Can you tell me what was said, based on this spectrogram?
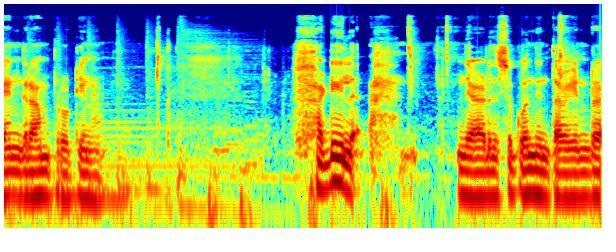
ಟೆನ್ ಗ್ರಾಮ್ ಪ್ರೋಟೀನ್ ಅಡ್ಡಿ ಇಲ್ಲ. ಒಂದು ಎರಡು ದಿವ್ಸಕ್ಕೆ ಒಂದು ಇಂಥವು ಏನರ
